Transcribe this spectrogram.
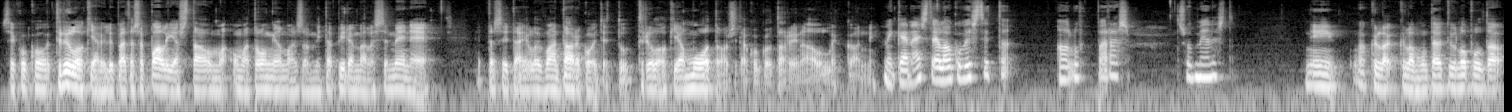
se koko trilogia ylipäätänsä paljastaa oma, omat ongelmansa, mitä pidemmälle se menee. Että sitä ei ole vain tarkoitettu trilogian muotoon sitä koko tarinaa ollenkaan. Niin, Mikä näistä elokuvista on ollut paras sun mielestä? niin no kyllä, kyllä mun täytyy lopulta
